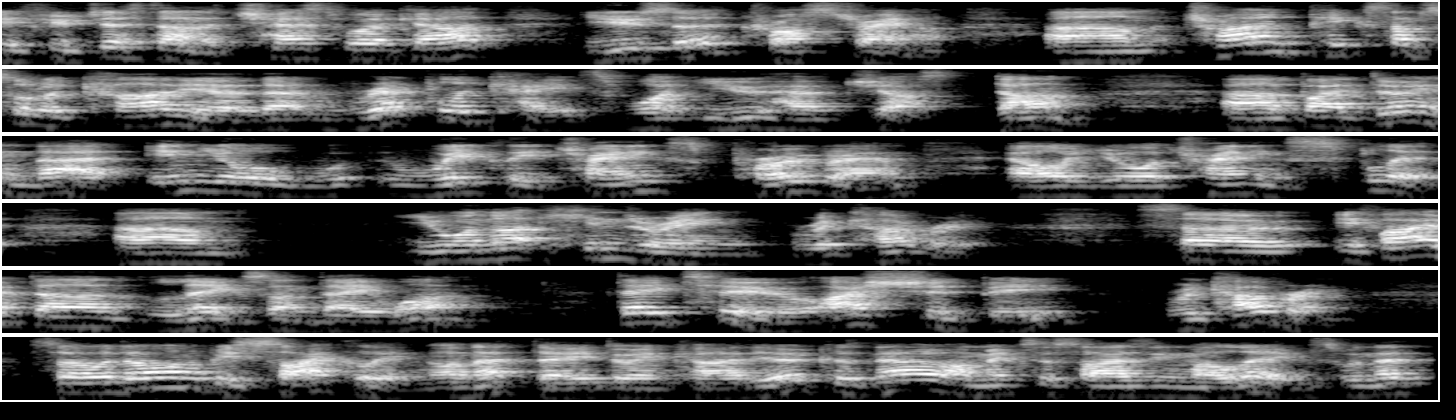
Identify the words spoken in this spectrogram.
If you've just done a chest workout, use a cross trainer. Um, try and pick some sort of cardio that replicates what you have just done. Uh, by doing that in your weekly training program or your training split, um, you are not hindering recovery. So if I've done legs on day one, day two, I should be recovering. So I don't want to be cycling on that day doing cardio because now I'm exercising my legs. When that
